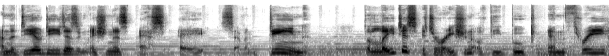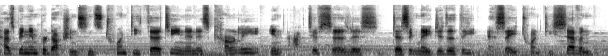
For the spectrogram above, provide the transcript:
and the DoD designation as SA17. The latest iteration of the Buk M3 has been in production since 2013 and is currently in active service designated as the SA27.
